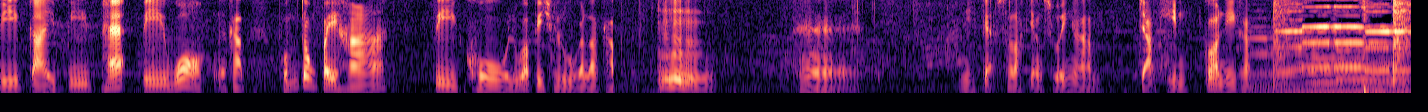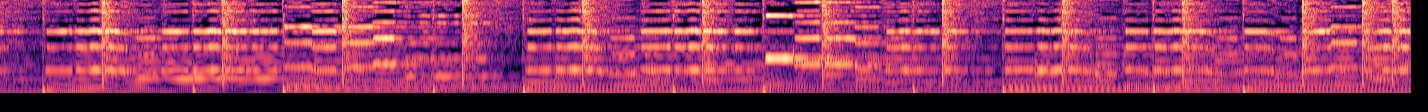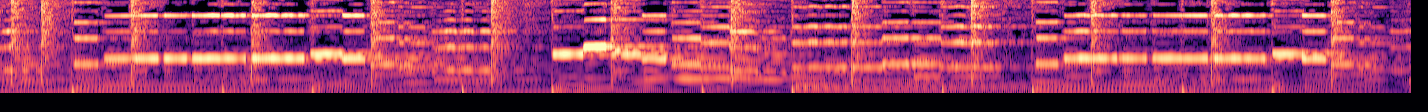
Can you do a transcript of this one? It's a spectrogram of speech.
ปีไก่ ปีแพะ ปีวอกนะครับ ผมต้องไปหาปีโคหรือว่าปีฉลูกันแล้วครับนี่แกะสลักอย่างสวยงามจากหินก้อนนี้ครับ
